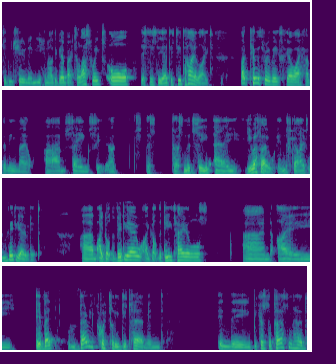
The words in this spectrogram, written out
didn't tune in, you can either go back to last week's or this is the edited highlight. About two or three weeks ago, I had an email um, saying see, uh, this person had seen a UFO in the skies and videoed it. Um, I got the video, I got the details, and I event very quickly determined in the because the person had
